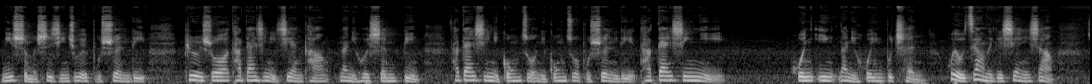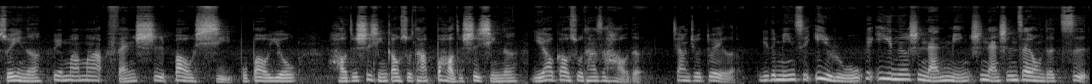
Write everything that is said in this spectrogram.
你什么事情就会不顺利。譬如说，她担心你健康，那你会生病；她担心你工作，你工作不顺利；她担心你。婚姻，那你婚姻不成，会有这样的一个现象。所以呢，对妈妈凡事报喜不报忧，好的事情告诉她，不好的事情呢，也要告诉她是好的，这样就对了。你的名字易如，这易呢是男名，是男生在用的字，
